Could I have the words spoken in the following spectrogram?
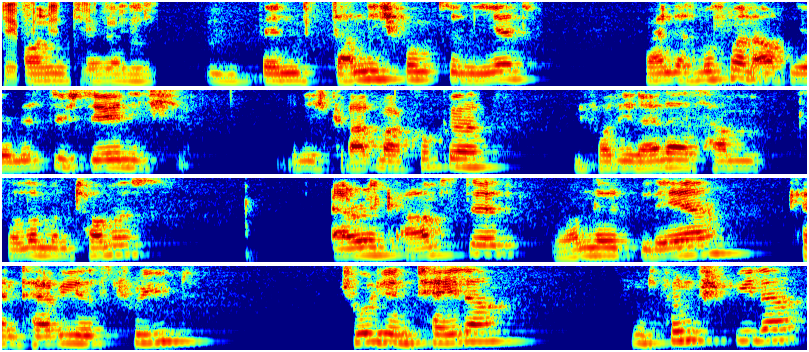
definitiv. Und ähm, wenn es dann nicht funktioniert, ich meine, das muss man auch realistisch sehen. Ich, wenn ich gerade mal gucke, die 49ers haben Solomon Thomas, Eric Armstead, Ronald Blair, Kentavious Street, Julian Taylor. Das sind fünf Spieler,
